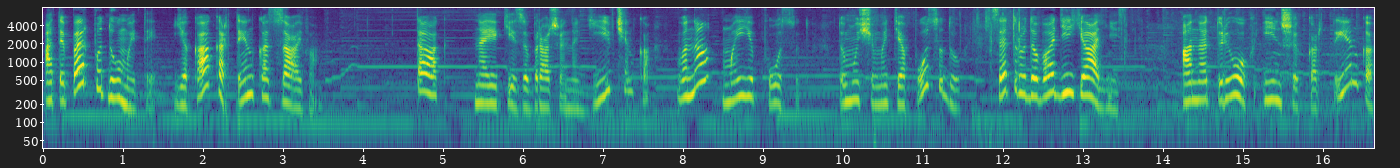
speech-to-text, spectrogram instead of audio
А тепер подумайте, яка картинка зайва. Так, на якій зображена дівчинка, вона миє посуд, тому що миття посуду це трудова діяльність. А на трьох інших картинках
